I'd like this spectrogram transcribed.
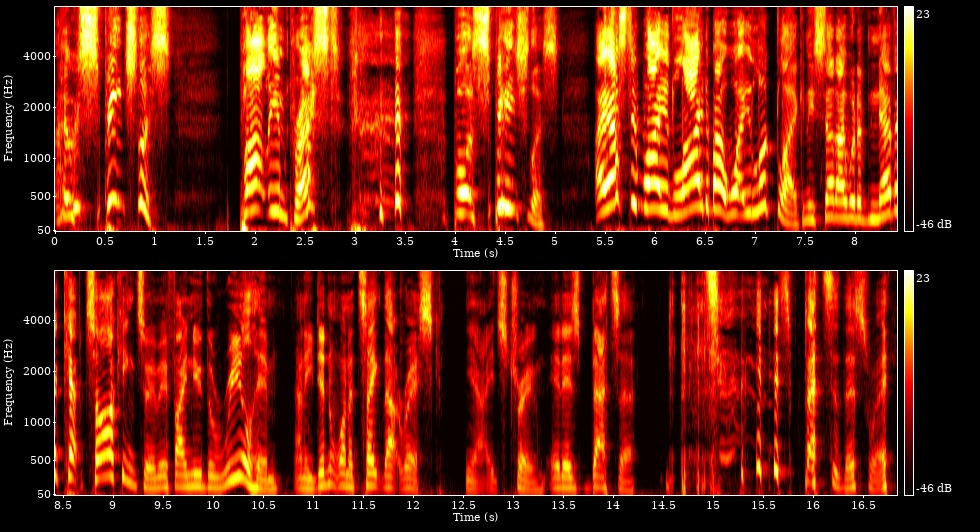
I was speechless. Partly impressed, but speechless. I asked him why he'd lied about what he looked like, and he said I would have never kept talking to him if I knew the real him, and he didn't want to take that risk. Yeah, it's true. It is better. it's better this way.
